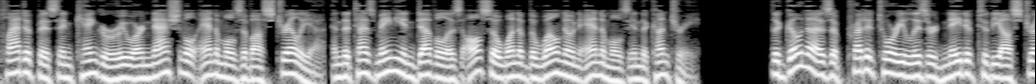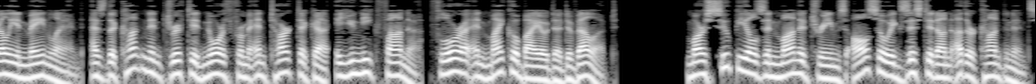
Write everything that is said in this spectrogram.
platypus and kangaroo are national animals of Australia, and the Tasmanian devil is also one of the well-known animals in the country. The goanna is a predatory lizard native to the Australian mainland. As the continent drifted north from Antarctica, a unique fauna, flora, and microbiota developed. Marsupials and monotremes also existed on other continents,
